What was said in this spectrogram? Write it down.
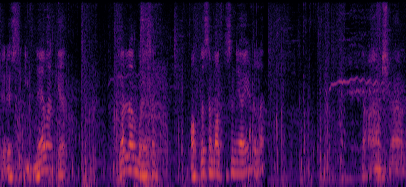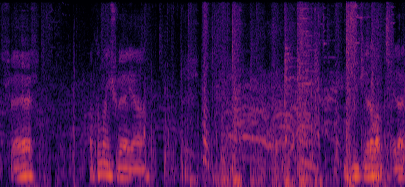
Şerefsiz ibneye bak ya. Gel lan buraya sen. Atlasın atlasın diye hayırdır lan? Ya anam şimdi abi. Öf. Takılmayın şuraya ya. Bizimkilere bak. Helal.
